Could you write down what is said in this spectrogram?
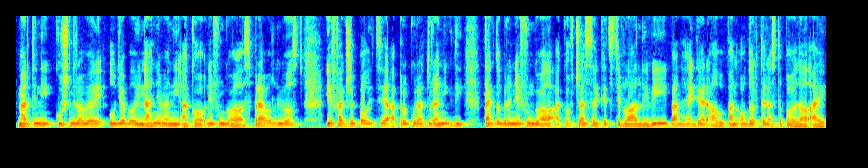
Martiny Kušnirovej. Ľudia boli nahnevaní, ako nefungovala spravodlivosť. Je fakt, že policia a prokuratúra nikdy tak dobre nefungovala, ako v čase, keď ste vládli vy, pán Heger alebo pán Odor. Teraz to povedal aj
